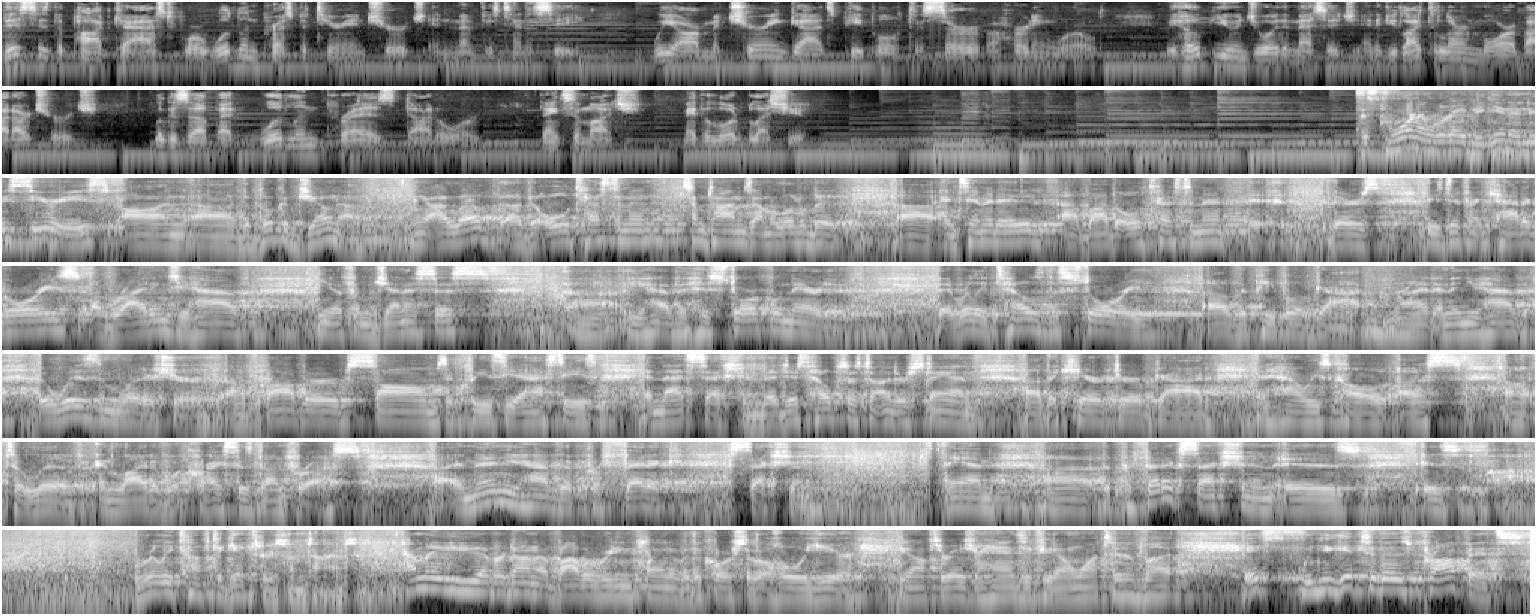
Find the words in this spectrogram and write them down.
This is the podcast for Woodland Presbyterian Church in Memphis, Tennessee. We are maturing God's people to serve a hurting world. We hope you enjoy the message, and if you'd like to learn more about our church, look us up at woodlandpres.org. Thanks so much. May the Lord bless you. This morning, we're going to begin a new series on uh, the book of Jonah. You know, I love uh, the Old Testament. Sometimes I'm a little bit uh, intimidated uh, by the Old Testament. It, there's these different categories of writings. You have, you know, from Genesis, uh, you have a historical narrative that really tells the story of the people of God, right? And then you have the wisdom literature, uh, Proverbs, Psalms, Ecclesiastes, and that section that just helps us to understand the character of God and how he's called us uh, to live in light of what Christ has done for us. Uh, and then you have the prophetic section. And uh, the prophetic section is is uh, really tough to get through sometimes. How many of you ever done a Bible reading plan over the course of a whole year? You don't have to raise your hands if you don't want to, but it's when you get to those prophets,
